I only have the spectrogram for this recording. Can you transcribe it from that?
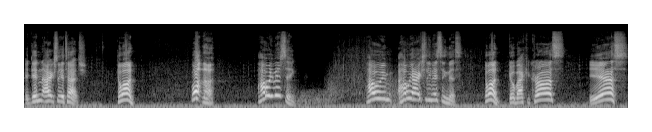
It didn't actually attach. Come on. What the? How are we missing? How are we, how are we actually missing this? Come on. Go back across. Yes.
